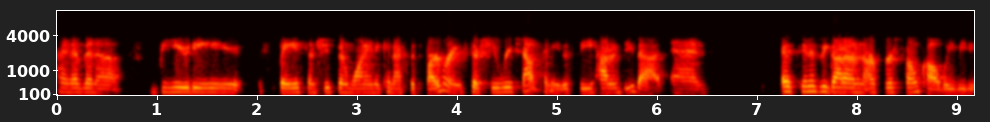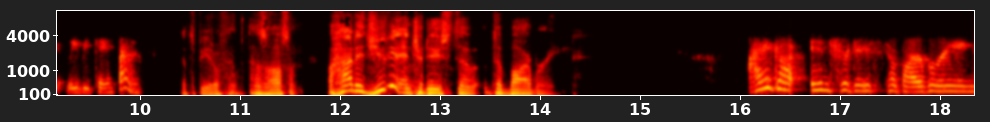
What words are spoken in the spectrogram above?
kind of in a beauty space and she's been wanting to connect with barbering. So she reached out to me to see how to do that. And as soon as we got on our first phone call, we immediately became friends. That's beautiful. That was awesome. How did you get introduced to to barbering? I got introduced to barbering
